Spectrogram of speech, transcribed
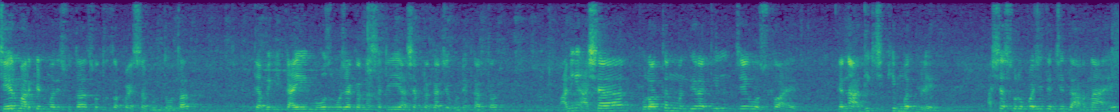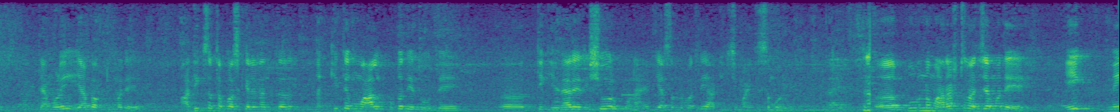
शेअर मार्केटमध्ये सुद्धा स्वतःचा पैसा गुंतवतात. त्यापैकी काही मोजमोजा करण्यासाठी अशा प्रकारचे गुन्हे करतात. आणि अशा पुरातन मंदिरातील जे वस्तू आहेत त्यांना अधिकची किंमत मिळेल अशा स्वरूपाची त्यांची धारणा आहे. त्यामुळे या बाबतीमध्ये अधिकचा तपास केल्यानंतर नक्की ते माल कुठं देत होते ते घेणारे रिशिवर कोण आहेत या संदर्भातली अधिकची माहिती समोर येईल. पूर्ण महाराष्ट्र राज्यामध्ये एक मे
